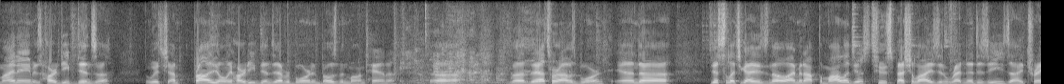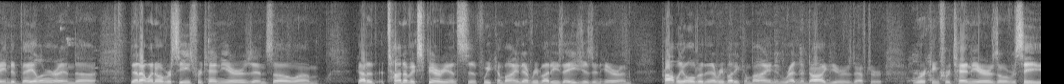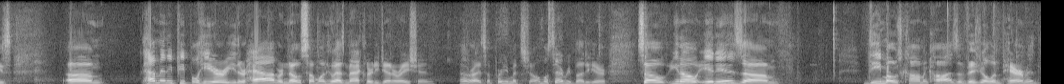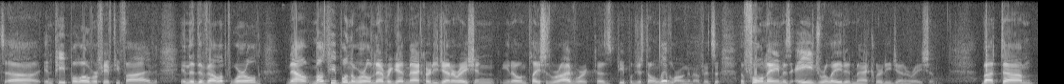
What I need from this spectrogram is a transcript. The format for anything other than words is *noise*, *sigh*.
My name is Hardeep Dhindsa, which I'm probably the only Hardeep Dhindsa ever born in Bozeman, Montana. Uh, *laughs* but that's where I was born. And uh, just to let you guys know, I'm an ophthalmologist who specialized in retina disease. I trained at Baylor and uh, then I went overseas for 10 years. And so um, got a, a ton of experience. If we combined everybody's ages in here, I'm probably older than everybody combined in retina dog years after working for 10 years overseas. Um, how many people here either have or know someone who has macular degeneration? All right, so pretty much almost everybody here. So, you know, it is um, the most common cause of visual impairment uh, in people over 55 in the developed world. Now, most people in the world never get macular degeneration, you know, in places where I've worked because people just don't live long enough. It's a, the full name is age-related macular degeneration. But um,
